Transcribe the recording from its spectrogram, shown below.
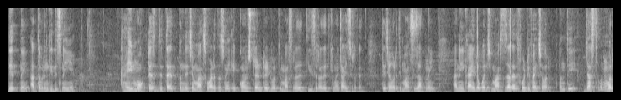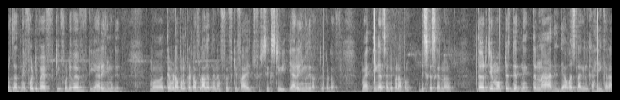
देत नाही आतापर्यंत दिलीच नाही आहे काही मॉक टेस्ट देत आहेत पण त्याचे मार्क्स वाढतच नाही. एक कॉन्स्टंट रेटवरती मार्क्स राहतात तीस राहतात किंवा चाळीस राहतात. त्याच्यावरती मार्क्स जात नाही. आणि काही लोकांचे मार्क्स जात आहेत फोर्टी फायच्यावर पण ते जास्त पण मार्क जात नाही. Forty five fifty forty five fifty ह्या रेंजमध्ये आहेत. मग तेवढा पण कट ऑफ लागत नाही ना? फिफ्टी फाय सिक्स्टी या रेंजमध्ये लागतो आहे कट ऑफ मग या तिघांसाठी पण आपण डिस्कस करणार आहोत. तर जे मॉक टेस्ट देत नाहीत त्यांना आधी द्यावंच लागेल काही करा.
